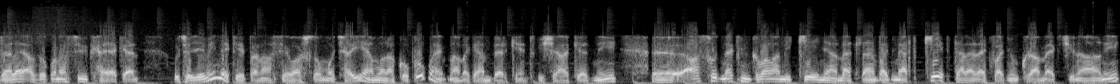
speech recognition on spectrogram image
vele azokon a szűk helyeken. Úgyhogy én mindenképpen azt javaslom, hogy ha ilyen van, akkor próbáljuk már meg emberként viselkedni. Az, hogy nekünk valami kényelmetlen, vagy mert képtelenek vagyunk rá megcsinálni,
